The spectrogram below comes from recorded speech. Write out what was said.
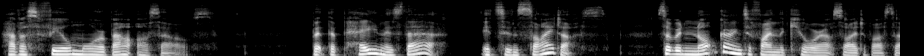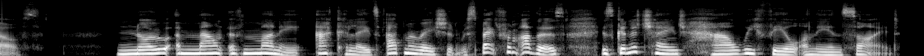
have us feel more about ourselves. But the pain is there, it's inside us. So we're not going to find the cure outside of ourselves. No amount of money, accolades, admiration, respect from others is going to change how we feel on the inside.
